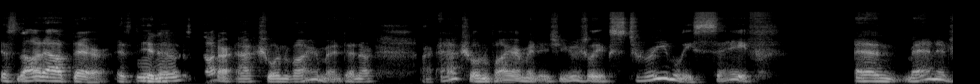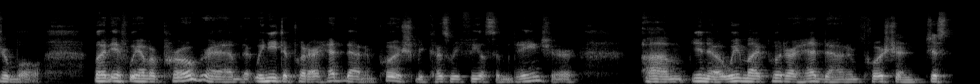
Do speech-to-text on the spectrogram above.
It's not out there. It's, you know, Mhm. it's not our actual environment. And our, our actual environment is usually extremely safe and manageable. But if we have a program that we need to put our head down and push because we feel some danger, um, you know, we might put our head down and push and just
